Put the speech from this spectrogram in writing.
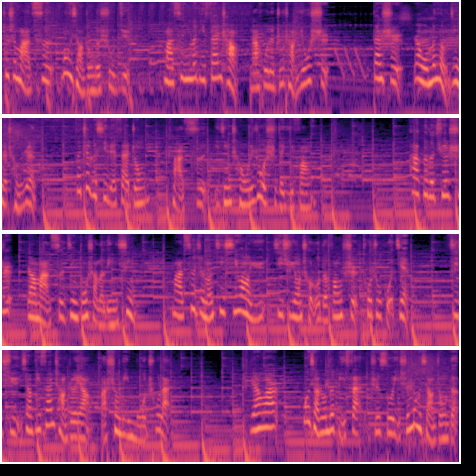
这是马刺梦想中的数据。马刺赢了第三场，拿回了主场优势。但是，让我们冷静地承认，在这个系列赛中，马刺已经成为弱势的一方。帕克的缺失让马刺进攻少了灵性，马刺只能寄希望于继续用丑陋的方式拖住火箭，继续像第三场这样把胜利磨出来。然而，梦想中的比赛之所以是梦想中的，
